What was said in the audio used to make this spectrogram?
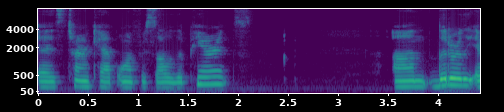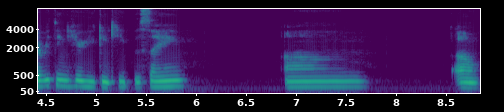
as turn cap on for solid appearance. Um, literally everything here you can keep the same. Um, um,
